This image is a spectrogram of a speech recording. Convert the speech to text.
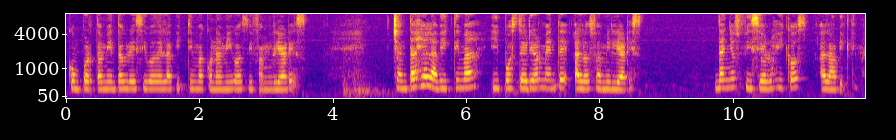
comportamiento agresivo de la víctima con amigos y familiares, chantaje a la víctima y posteriormente a los familiares, daños fisiológicos a la víctima.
